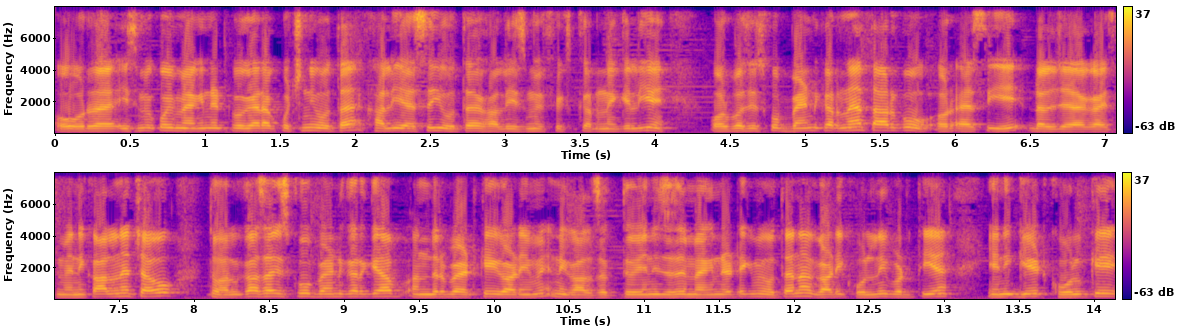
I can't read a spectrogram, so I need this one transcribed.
और इसमें कोई मैग्नेट वगैरह कुछ नहीं होता है, खाली ऐसे ही होता है, खाली इसमें फिक्स करने के लिए। और बस इसको बेंड करना है तार को, और ऐसे ही डल जाएगा। इसमें निकालना चाहो तो हल्का सा इसको बेंड करके आप अंदर बैठ के गाड़ी में निकाल सकते हो। यानी जैसे मैग्नेटिक में होता है ना, गाड़ी खोलनी पड़ती है, यानी गेट खोल के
